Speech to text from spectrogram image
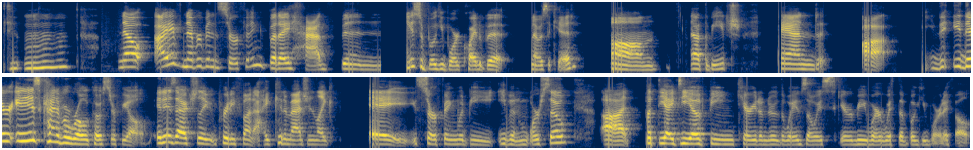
hmm Now, I've never been surfing, but I have been. I used to boogie board quite a bit when I was a kid, um, at the beach, and uh, th- there it is kind of a roller coaster feel. It is actually pretty fun. I can imagine like a surfing would be even more so. Uh, but the idea of being carried under the waves always scared me. Where with the boogie board, I felt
